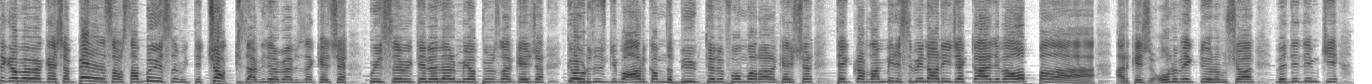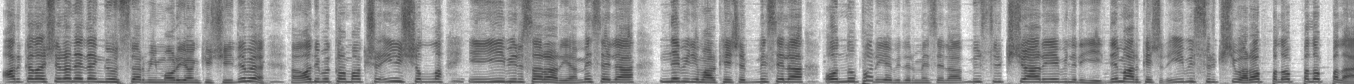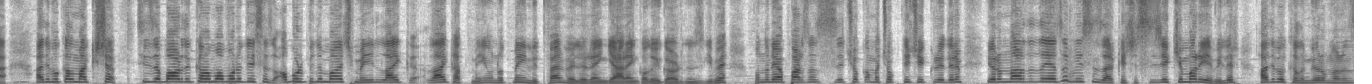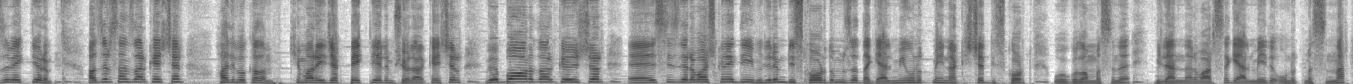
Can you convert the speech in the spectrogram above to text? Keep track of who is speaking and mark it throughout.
Speaker 1: Instagram arkadaşlar ben Enes Arslan. Bu yüzle birlikte çok güzel videolar yapıyoruz arkadaşlar. Bu yüzle birlikte neler mi yapıyoruz arkadaşlar? Gördüğünüz gibi arkamda büyük telefon var arkadaşlar. Tekrardan birisi beni arayacak galiba. Hoppala! Arkadaşlar onu bekliyorum şu an. Ve dedim ki arkadaşlara neden göstermeyeyim arayan kişiyi değil mi? Ha, Hadi bakalım arkadaşlar inşallah iyi birisi arar ya. Mesela ne bileyim arkadaşlar mesela o Noob arayabilir mesela. Bir sürü kişi arayabilir iyi değil mi arkadaşlar? İyi bir sürü kişi var. Hoppala hoppala hoppala. Hadi bakalım arkadaşlar siz de bu arada kanalıma abone değilseniz abone bildirimi açmayı like like atmayı unutmayın lütfen. Böyle rengarenk oluyor gördüğünüz gibi. Bunları yaparsanız size çok ama çok teşekkür ederim. Yorumlarda da yazabilirsiniz arkadaşlar. Sizce kim arayabilir? Hadi bakalım yorumlarınızı bekliyorum. Hazırsanız arkadaşlar Hadi bakalım kim arayacak? Bekleyelim şöyle arkadaşlar. Ve bu arada arkadaşlar e, sizlere başka ne diyebilirim? Discord'umuza da gelmeyi unutmayın arkadaşlar. Discord uygulamasını bilenler varsa gelmeyi de unutmasınlar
